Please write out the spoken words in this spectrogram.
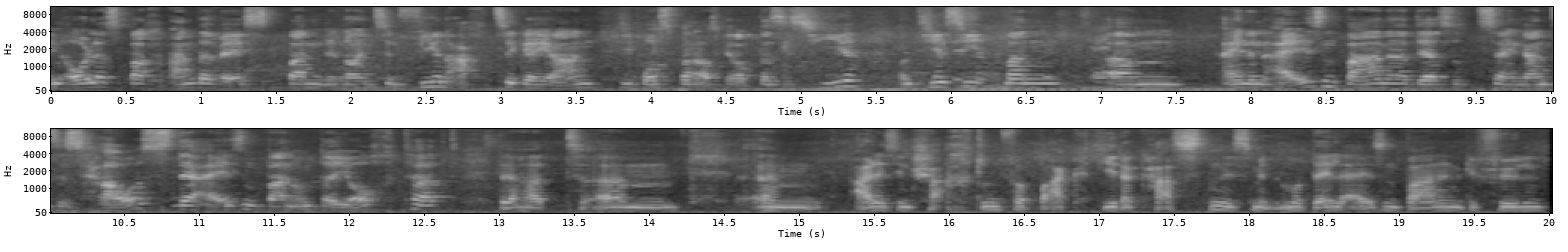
in Ollersbach an der Westbahn in den 1984er Jahren die Postbahn ausgeraubt. Das ist hier und hier sieht man ähm, einen Eisenbahner, der so sein ganzes Haus der Eisenbahn unterjocht hat. Der hat ähm, ähm, alles in Schachteln verpackt, jeder Kasten ist mit Modelleisenbahnen gefüllt.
